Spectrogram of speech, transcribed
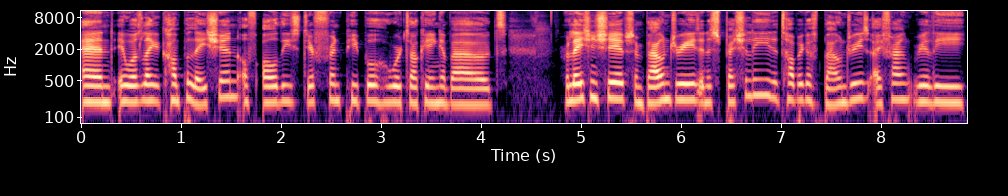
And it was like a compilation of all these different people who were talking about relationships and boundaries, and especially the topic of boundaries. I found really,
